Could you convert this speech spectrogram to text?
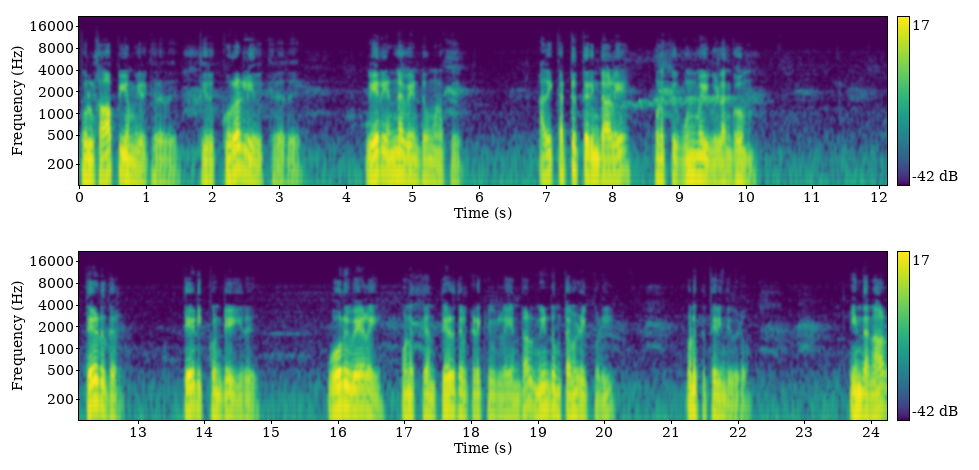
தொல்காப்பியம் இருக்கிறது திருக்குறள் இருக்கிறது. வேறு என்ன வேண்டும் உனக்கு? அதை கற்றுத்தெறிந்தாலே உனக்கு உண்மை விளங்கும். தேடுதல். தேடிக்கொண்டே இரு. ஒருவேளை உனக்கு அந்த தேடுதல் கிடைக்கவில்லை என்றால் மீண்டும் தமிழைப்படி உனக்கு தெரிந்துவிடும். இந்த நாள்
